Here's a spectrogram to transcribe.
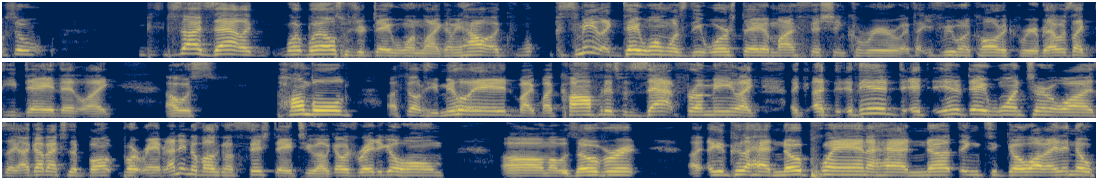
So besides that, like what, what else was your day one like? I mean, how like because to me, like day one was the worst day of my fishing career, if, if you want to call it a career, but that was like the day that like I was humbled. I felt humiliated. My, my confidence was zapped from me. Like like at the end, at the end of day one, tournament wise, like I got back to the boat, ramp. I didn't know if I was going to fish day two. Like I was ready to go home. Um, I was over it because I, I, had no plan. I had nothing to go off. I didn't know.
